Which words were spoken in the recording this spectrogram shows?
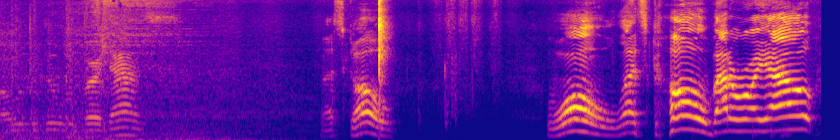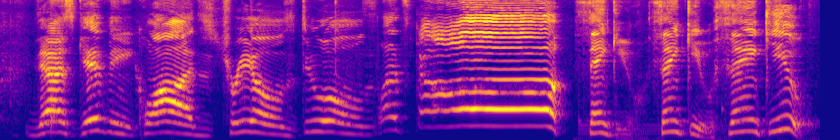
What we do with Verdansk. Let's go. Whoa, let's go. Battle Royale. Yes, give me quads, trios, duels. Let's go. Thank you, thank you, thank you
